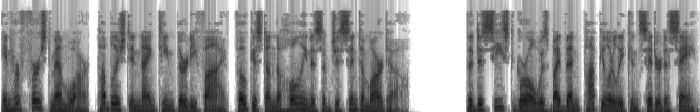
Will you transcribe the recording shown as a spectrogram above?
In her first memoir, published in 1935, focused on the holiness of Jacinta Marto. The deceased girl was by then popularly considered a saint.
